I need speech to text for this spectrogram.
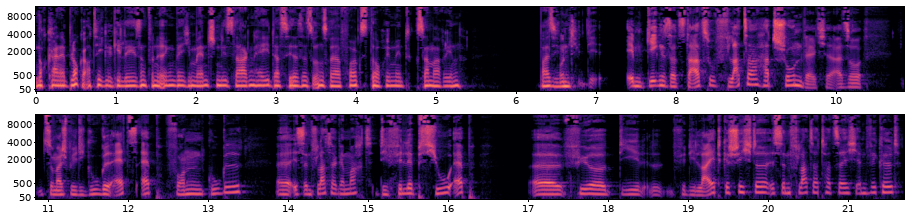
noch keine Blogartikel gelesen von irgendwelchen Menschen, die sagen, hey, das hier ist jetzt unsere Erfolgsstory mit Xamarin. Weiß ich und nicht. Die, im Gegensatz dazu, Flutter hat schon welche. Also zum Beispiel die Google Ads App von Google äh, ist in Flutter gemacht. Die Philips Hue App äh, für die für die Light-Geschichte ist in Flutter tatsächlich entwickelt.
